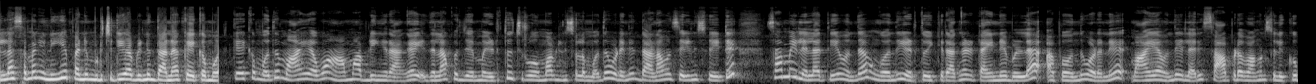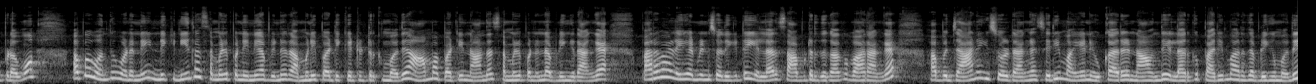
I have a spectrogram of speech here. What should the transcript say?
எல்லா சமையல் நீயே பண்ணி முடிச்சிட்டியா அப்படின்னு தனா கேட்கும் போது கேட்கும்போது மாயாவும் ஆமாம் அப்படிங்கிறாங்க. இதெல்லாம் கொஞ்சம் நம்ம எடுத்து வச்சுருவோமா அப்படின்னு சொல்லும்போது உடனே தனவும் சரின்னு சொல்லிட்டு சமையல் எல்லாத்தையும் வந்து அவங்க வந்து எடுத்து வைக்கிறாங்க. டைம் டேபிளில் அப்போ வந்து உடனே மாயா வந்து எல்லாரையும் சாப்பிட வாங்கன்னு சொல்லி கூப்பிடவும். அப்போ வந்து உடனே இன்னைக்கு நீ தான் சமையல் பண்ணினே அப்படின்னு ரமணி பாட்டி கேட்டுட்டு இருக்கும்போது ஆமாம் பாட்டி நான் தான் சமையல் பண்ணேன் அப்படிங்கிறாங்க. பரவாயில்லையே அப்படின்னு சொல்லிக்கிட்டு எல்லாரும் சாப்பிட்றதுக்காக வராங்க. அப்போ ஜானகி சொல்கிறாங்க சரி மையா நீ உட்காரு. நான் வந்து எல்லாருக்கும் பரிமாறுது அப்படிங்கும்போது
